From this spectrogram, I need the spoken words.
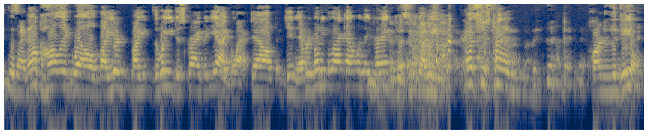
was I an alcoholic? Well, by your by the way you describe it, yeah, I blacked out. Didn't everybody black out when they drank? Because I mean, that's just kind of part of the deal.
